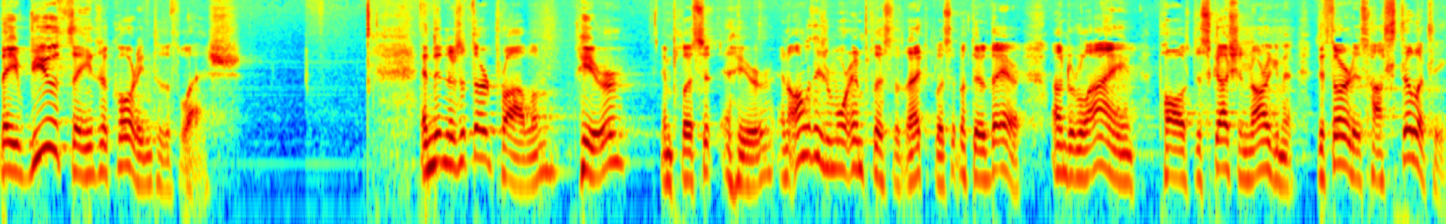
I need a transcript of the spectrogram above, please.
They view things according to the flesh. And then there's a third problem here, implicit here, and all of these are more implicit than explicit, but they're there, underlying Paul's discussion and argument. The third is hostility.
